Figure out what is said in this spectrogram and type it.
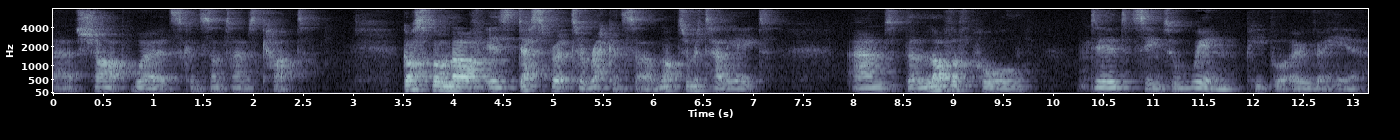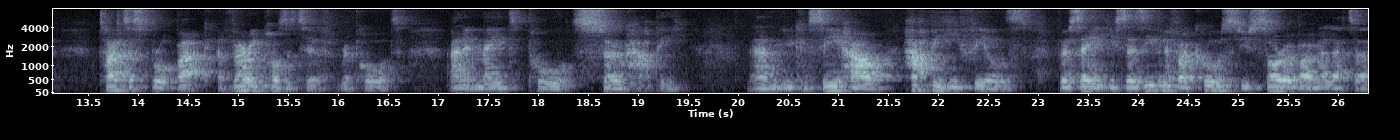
uh, sharp words can sometimes cut. Gospel love is desperate to reconcile, not to retaliate, and the love of Paul did seem to win people over here. Titus brought back a very positive report and it made Paul so happy. Um, you can see how happy he feels. Verse 8, he says, Even if I caused you sorrow by my letter,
